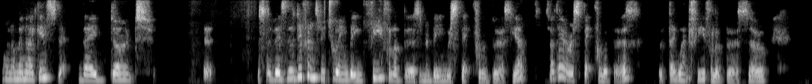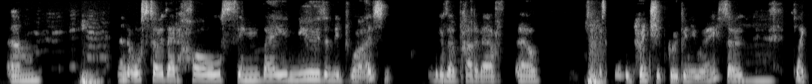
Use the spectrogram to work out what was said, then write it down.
Well, I mean, I guess that they don't. Uh, so there's the difference between being fearful of birth and being respectful of birth. Yeah. So they were respectful of birth, but they weren't fearful of birth. So, um, and also that whole thing, they knew the midwives because they were part of our our friendship group anyway. So, mm. like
